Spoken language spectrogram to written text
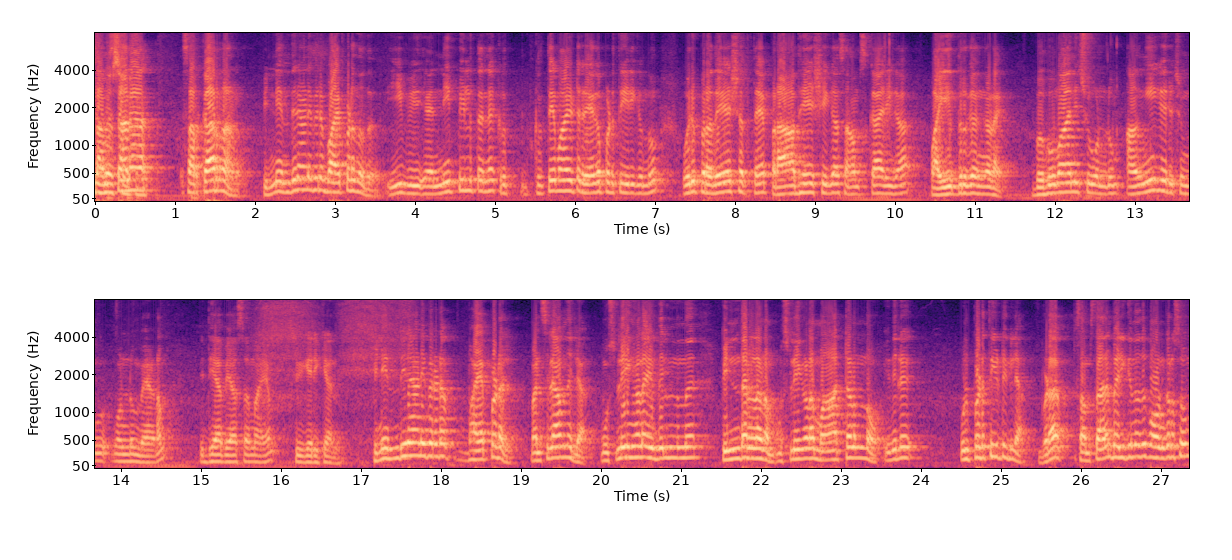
സംസ്ഥാന സർക്കാരിനാണ്. പിന്നെ എന്തിനാണ് ഇവർ ഭയപ്പെടുന്നത്? ഈ എൻ ഇ പിയിൽ തന്നെ കൃത്യമായിട്ട് രേഖപ്പെടുത്തിയിരിക്കുന്നു ഒരു പ്രദേശത്തെ പ്രാദേശിക സാംസ്കാരിക പൈതൃകങ്ങളെ ബഹുമാനിച്ചുകൊണ്ടും അംഗീകരിച്ചു കൊണ്ടും വേണം വിദ്യാഭ്യാസ നയം സ്വീകരിക്കാൻ. പിന്നെ എന്തിനാണ് ഇവരുടെ ഭയപ്പെടൽ? മനസ്സിലാവുന്നില്ല. മുസ്ലിങ്ങളെ ഇതിൽ നിന്ന് പിന്തള്ളണം മുസ്ലിങ്ങളെ മാറ്റണം എന്നോ ഇതിൽ ഉൾപ്പെടുത്തിയിട്ടില്ല. ഇവിടെ സംസ്ഥാനം ഭരിക്കുന്നത് കോൺഗ്രസും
